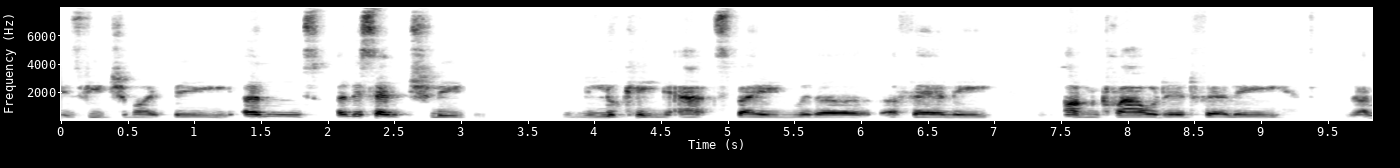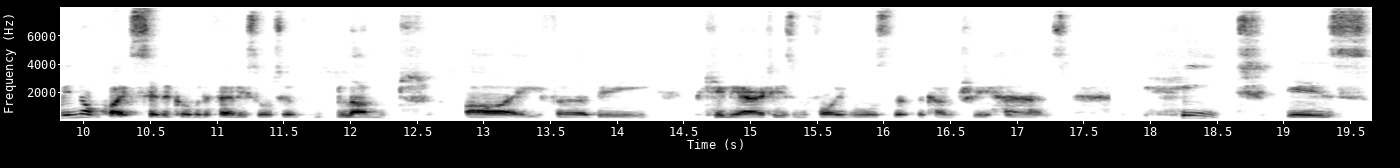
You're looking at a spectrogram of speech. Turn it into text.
his future might be, and and essentially looking at Spain with a, a fairly unclouded, fairly, I mean, not quite cynical, but a fairly sort of blunt eye for the peculiarities and foibles that the country has. Heat is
